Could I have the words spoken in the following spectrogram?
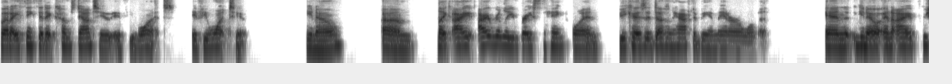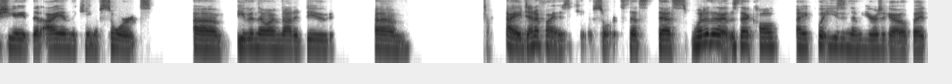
But I think that it comes down to if you want, if you want to, you know, um, like I, I really embrace the hanged one because it doesn't have to be a man or a woman. And, you know, and I appreciate that I am the king of swords, um, even though I'm not a dude. Um, I identify as the king of swords. That's, that's, what are the, is that called? I quit using them years ago, but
